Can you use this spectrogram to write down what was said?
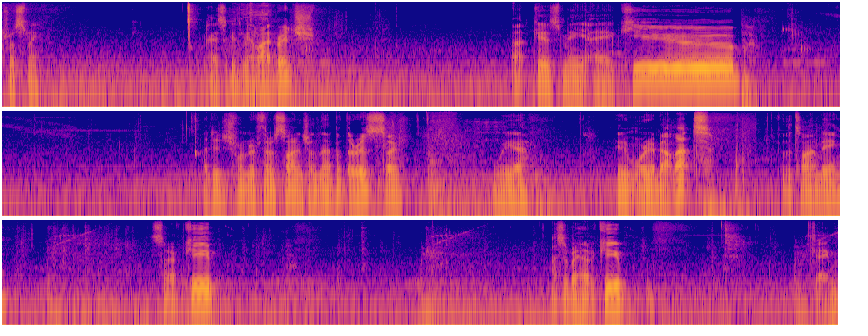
Trust me. Okay, so it gives me a light bridge. That gives me a cube. I did just wonder if there was signage on there, but there is, so we uh, needn't worry about that for the time being. So I have cube. I said we have a cube. Game.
